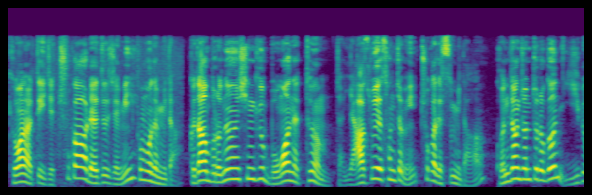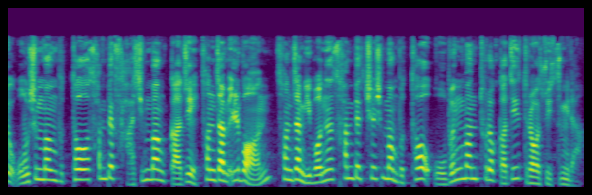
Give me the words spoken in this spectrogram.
교환할 때 이제 추가 red gem이 소모됩니다. 그 다음으로는 신규 몽환의 틈 자, 야수의 선잠이 추가됐습니다. 권장 전투력은 250만부터 340만까지 선잠 1번 선잠 2번은 370만부터 500만 투력까지 들어갈 수 있습니다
